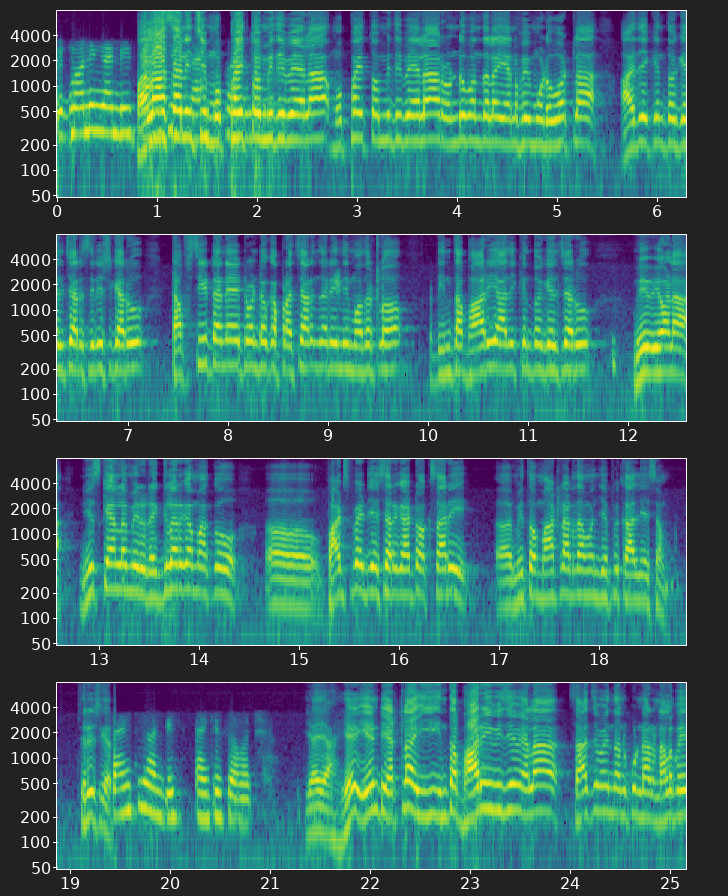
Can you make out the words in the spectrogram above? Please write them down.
గుడ్ మార్నింగ్ అండి పలాస నుంచి ముప్పై తొమ్మిది వేల ముప్పై తొమ్మిది వేల రెండు వందల ఎనభై మూడు ఓట్ల ఆధిక్యంతో గెలిచారు శిరీష్ గారు. టఫ్ సీట్ అనేటువంటి ఒక ప్రచారం జరిగింది మొదట్లో. ఇంత భారీ ఆధిక్యంతో గెలిచారు. మీ ఇవాళ న్యూస్ క్యాన్లో మీరు రెగ్యులర్గా మాకు పార్టిసిపేట్ చేశారు కాబట్టి ఒకసారి మీతో మాట్లాడదామని చెప్పి కాల్ చేశాం. శిరీష్ గారు. థ్యాంక్ యూ అండి thank you so much yeah yeah. ఏ ఏంటి ఎట్లా ఇంత భారీ విజయం ఎలా సాధ్యమైంది అనుకున్నారు నలభై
